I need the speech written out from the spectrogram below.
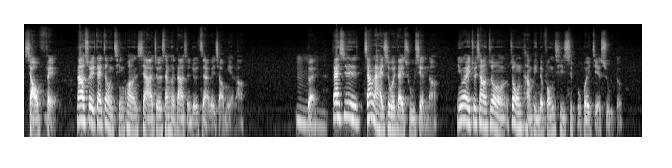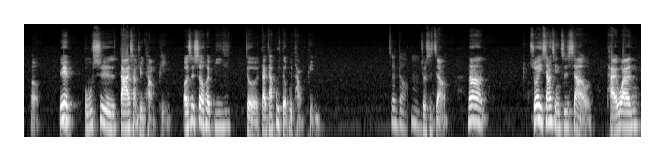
消费，那所以在这种情况下，就是三河大神就自然被消灭了。嗯，对，但是将来还是会再出现呢，因为就像这种这种躺平的风气是不会结束的，嗯，因为不是大家想去躺平，而是社会逼的大家不得不躺平。真的，嗯，就是这样。那所以相形之下，台湾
